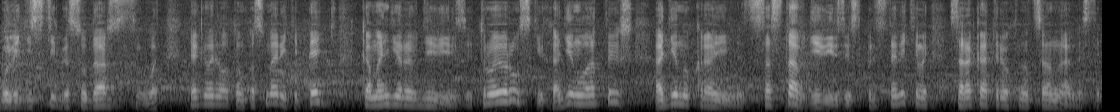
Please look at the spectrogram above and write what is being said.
более 10 государств. Я говорил о том, посмотрите, 5 командиров дивизий, трое русских, один латыш, один украинец. Состав дивизии с представителей 43 национальностей.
